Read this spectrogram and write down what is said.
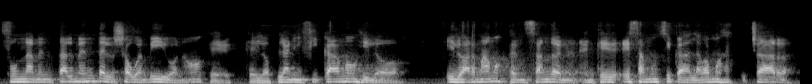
fundamentalmente el show en vivo, ¿no? Que, lo planificamos y lo, y lo armamos pensando en, en que esa música la vamos a escuchar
